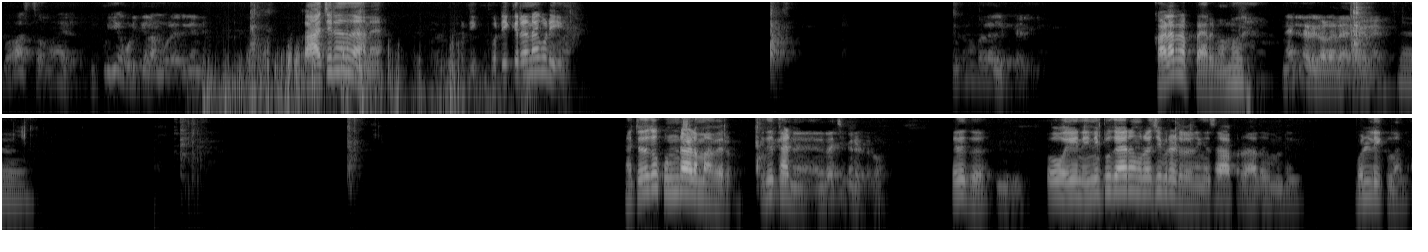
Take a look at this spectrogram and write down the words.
வாசமா இப்படியே குடிக்கலாம் போல இருக்கு. என்ன? காய்ச்சினது தானே? குடி குடிக்கிறேன்னா குடிங்க. கலரை பாருங்க. நல்ல ஒரு கலரா இருக்கு மற்றதுக்கு குண்டாளமாக வரும் இது தண்ணி இறைச்சி பிரட்டலோ? எதுக்கு? ஓ ஏன் இனிப்புக்காரம் உரைச்சி பிரெட்டில் நீங்கள் சாப்பிட்ற அது முடியும் வெள்ளிக்கிழமை.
